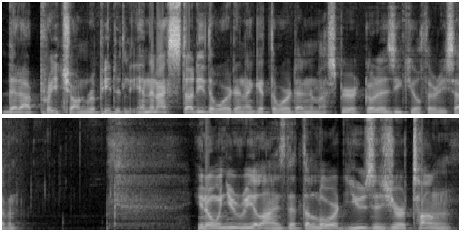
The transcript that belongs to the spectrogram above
that I preach on repeatedly, and then I study the word and I get the word down in my spirit. Go to Ezekiel 37. You know when you realize that the Lord uses your tongue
